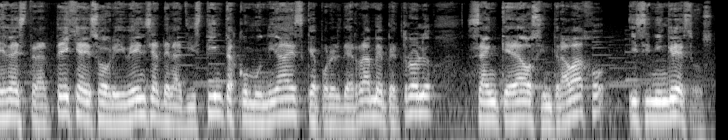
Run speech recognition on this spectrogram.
es la estrategia de sobrevivencia de las distintas comunidades que por el derrame de petróleo se han quedado sin trabajo y sin ingresos.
